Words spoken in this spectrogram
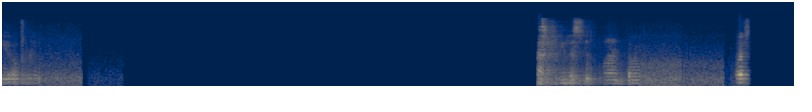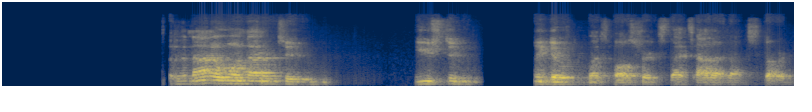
you. So the nine oh one, nine oh two used to only go to West Falls Church, that's how that got started.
